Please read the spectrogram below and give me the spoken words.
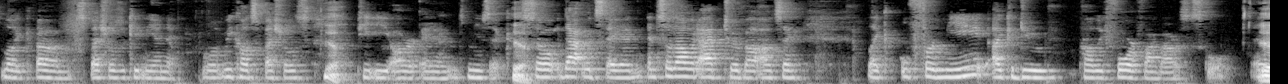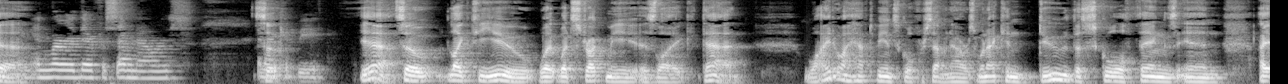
like um, specials would keep me in. What we called specials. Yeah. PE, art, and music. Yeah. So that would stay in, and so that would add to about I would say, like for me, I could do probably four or five hours of school. and Yeah. everything, and we're there for seven hours, and So- I could be. Yeah. So, like to you, what what struck me is like, Dad, why do I have to be in school for seven hours when I can do the school things in? I,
